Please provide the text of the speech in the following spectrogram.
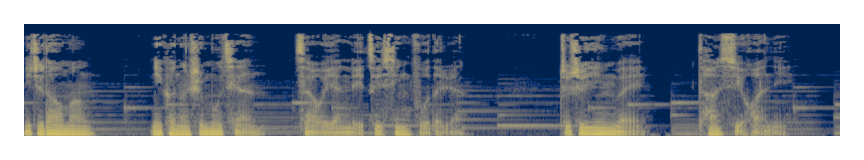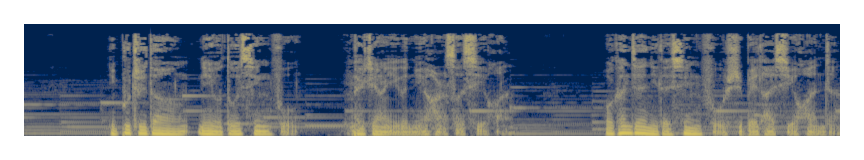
你知道吗？你可能是目前在我眼里最幸福的人，只是因为他喜欢你。你不知道你有多幸福，被这样一个女孩所喜欢。我看见你的幸福是被他喜欢着。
